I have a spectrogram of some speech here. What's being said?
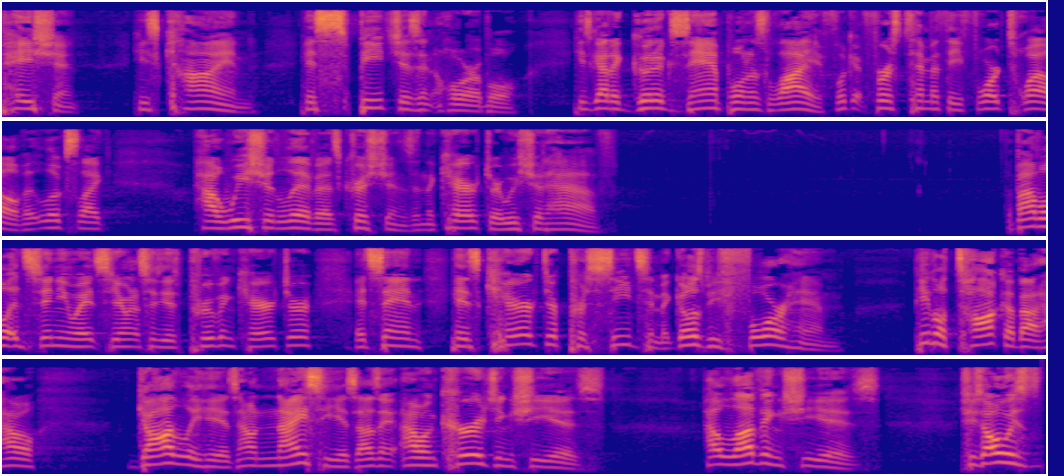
patient. He's kind. His speech isn't horrible. He's got a good example in his life. Look at 1 Timothy 4:12. It looks like how we should live as Christians and the character we should have. The Bible insinuates here when it says he has proven character, it's saying his character precedes him, it goes before him. People talk about how godly he is, how nice he is, how encouraging she is, how loving she is. She's always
